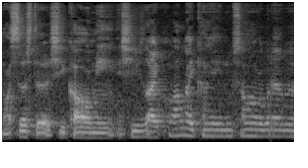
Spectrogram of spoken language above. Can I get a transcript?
my sister. She called me and she's like, "Oh, I like Kanye new song or whatever."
